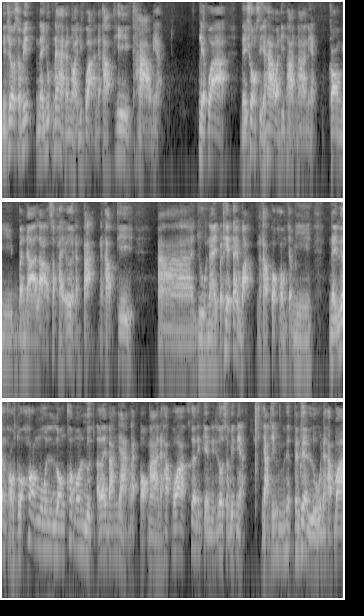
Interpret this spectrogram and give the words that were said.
Nintendo Switch ในยุคหน้ากันหน่อยดีกว่านะครับ ที่ข่าวเนี่ย เรียกว่าในช่วง 4-5 วันที่ผ่านมาเนี่ย ก็มีบรรดาเหล่าซัพพลายเออร์ต่างๆนะครับที่ออยู่ในประเทศไต้หวันนะครับ ก็คงจะมีในเรื่องของตัวข้อมูลลงข้อมูลหลุดอะไรบางอย่างแหละออกมานะครับ เพราะว่าเครื่องเล่นเกม Nintendo Switch เนี่ยอย่างที่เพื่อนๆรู้นะครับว่า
